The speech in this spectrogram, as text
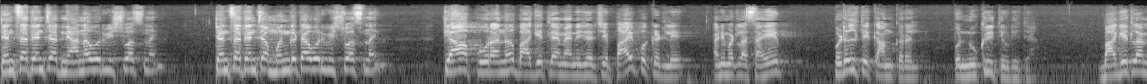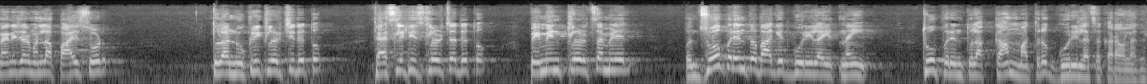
त्यांचा त्यांच्या ज्ञानावर विश्वास नाही त्यांचा त्यांच्या मनगटावर विश्वास नाही. त्या पोरानं बागेतल्या मॅनेजरचे पाय पकडले आणि म्हटला साहेब पडल ते काम करल पण नोकरी तेवढी द्या. बागेतला मॅनेजर म्हणला पाय सोड. तुला नोकरी क्लर्कची देतो फॅसिलिटीज क्लर्कचा देतो पेमेंट क्लर्कचा मिळेल. पण जोपर्यंत बागेत गोरीला येत नाही तोपर्यंत तुला काम मात्र गोरिलाचं करावं लागेल.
